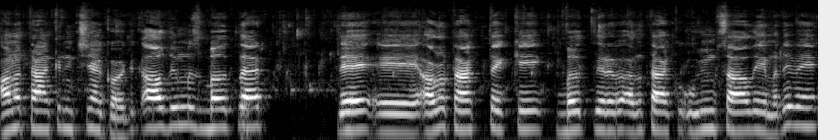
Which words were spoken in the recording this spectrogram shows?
ana tankın içine koyduk. Aldığımız balıklar ve e, ana tanktaki balıklara ve ana tanka uyum sağlayamadı ve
